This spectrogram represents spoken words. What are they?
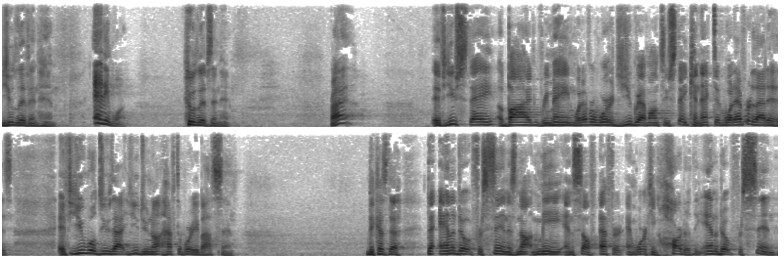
you live in him. Anyone who lives in him. Right? If you stay, abide, remain, whatever words you grab onto, stay connected, whatever that is, if you will do that, you do not have to worry about sin. Because the, the antidote for sin is not me and self effort and working harder. The antidote for sin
